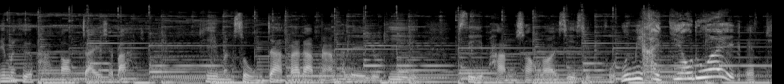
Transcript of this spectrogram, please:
ี่มันคือผาตอมใจใช่ปะที่มันสูงจากระดับน้ำทะเลอยู่ที่ 4,240 ฟุต อุ้ยมีไข่เจียวด้วย FT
